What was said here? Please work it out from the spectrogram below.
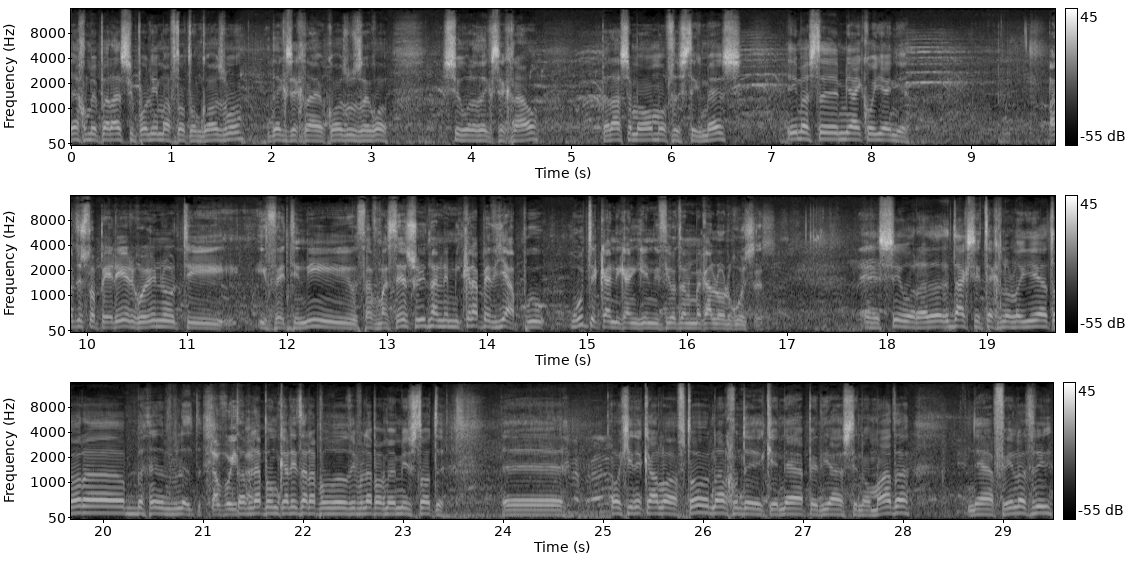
Έχουμε περάσει πολύ με αυτόν τον κόσμο. Δεν ξεχνάει ο κόσμος. Εγώ σίγουρα δεν ξεχνάω. Περάσαμε όμορφες στιγμές. Είμαστε μια οικογένεια. Πάντως το περίεργο είναι ότι οι φετινοί θαυμαστές σου ήταν μικρά παιδιά που ούτε καν είχαν γεννηθεί όταν μεγαλοργούσες. Ε, σίγουρα. Εντάξει, η τεχνολογία τώρα τα, βοηθάει. βλέπουν καλύτερα από ό,τι βλέπαμε εμείς τότε. Ε, όχι, είναι καλό αυτό να έρχονται και νέα παιδιά στην ομάδα, νέα φίλαθλοι.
